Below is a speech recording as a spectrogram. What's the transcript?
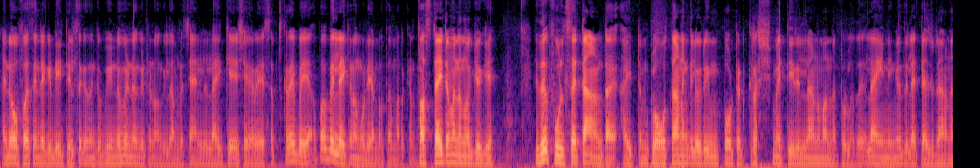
അതിന്റെ ഓഫേഴ്സിന്റെ ഒക്കെ ഡീറ്റെയിൽസ് നിങ്ങൾക്ക് വീണ്ടും വീണ്ടും കിട്ടണമെങ്കിൽ നമ്മുടെ ചാനൽ ലൈക്ക് ചെയ്യുക ഷെയർ ചെയ്യുക സബ്സ്ക്രൈബ് ചെയ്യുക. അപ്പോൾ ബെല്ലൈക്കണം കൂടി അമർത്താൻ മറക്കണം ഫസ്റ്റ് ഐറ്റം തന്നെ നോക്കി നോക്കിയേ. ഇത് ഫുൾ സെറ്റ് ആണ് ഐറ്റം ക്ലോത്ത് ആണെങ്കിൽ ഒരു ഇമ്പോർട്ടഡ് ക്രഷ് മെറ്റീരിയലാണ് വന്നിട്ടുള്ളത്. ലൈനിങ് ഇതിൽ അറ്റാച്ച്ഡ് ആണ്.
